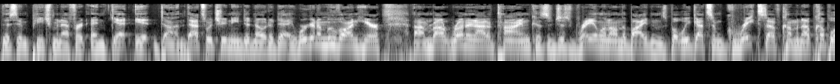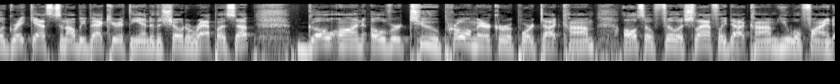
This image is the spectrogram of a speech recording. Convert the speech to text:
this impeachment effort and get it done. That's what you need to know today. We're going to move on here. I'm about running out of time because just railing on the Bidens, but we've got some great stuff coming up. A couple of great guests, and I'll be back here at the end of the show to wrap us up. Go on over to proamericareport.com, also phyllisschlafly.com. You will find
